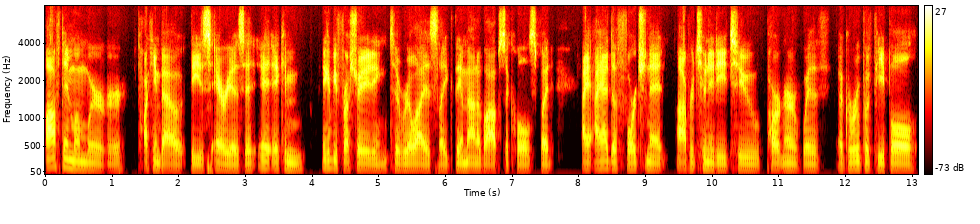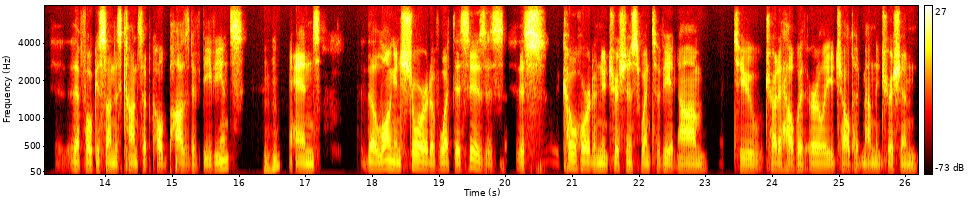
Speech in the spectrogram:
often when we're talking about these areas it, it, it can it can be frustrating to realize like the amount of obstacles but I, I, had the fortunate opportunity to partner with a group of people that focus on this concept called positive deviance mm-hmm. and the long and short of what this is is this cohort of nutritionists went to vietnam to try to help with early childhood malnutrition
